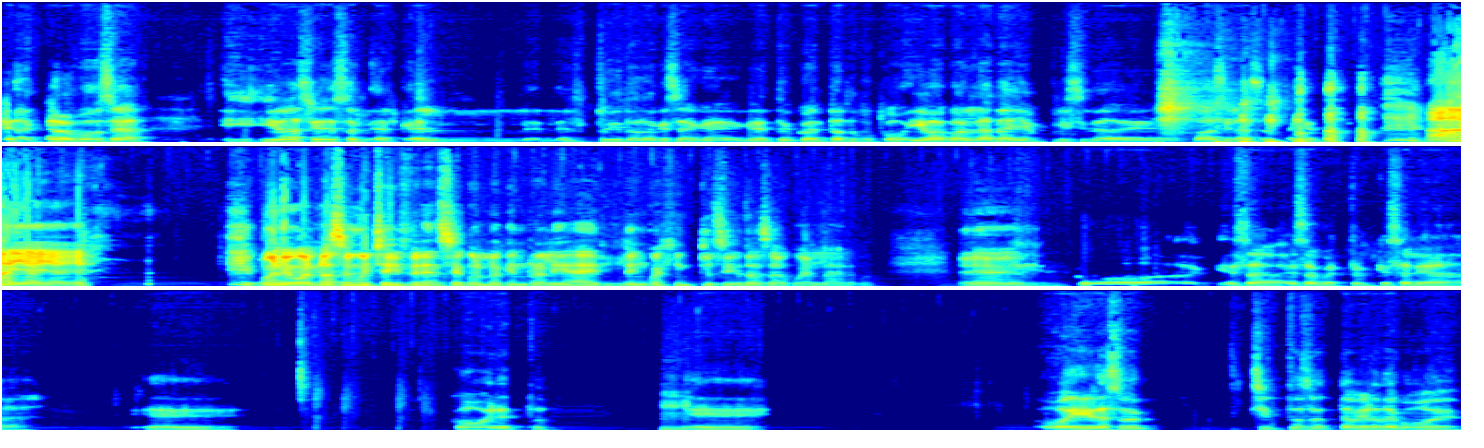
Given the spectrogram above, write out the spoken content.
Cla- claro, pues, o sea, iba hacia eso el, el, el, tuit o lo que sea que, que estoy contando, pues como iba con la talla implícita de para vacilarse a esta gente. Ah, ya, ya, ya. Bueno, igual no hace mucha diferencia con lo que en realidad es el lenguaje inclusivo de esa weá, la verdad. Eh, Como esa, esa cuestión que salía. Eh, ¿Cómo era esto? mm, Eh, oye, era súper chistoso esta mierda como de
